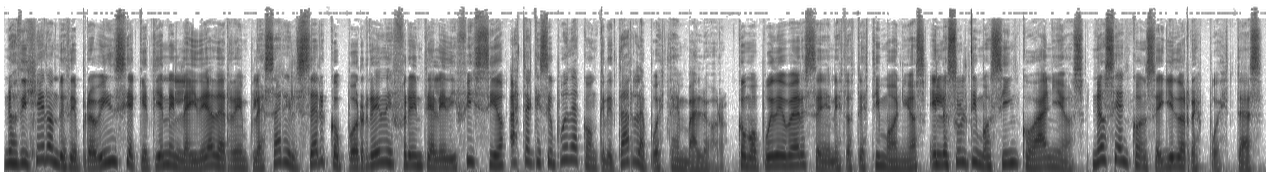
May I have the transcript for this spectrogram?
Nos dijeron desde provincia que tienen la idea de reemplazar el cerco por redes frente al edificio hasta que se pueda concretar la puesta en valor. Como puede verse en estos testimonios, en los últimos cinco años no se han conseguido respuestas.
